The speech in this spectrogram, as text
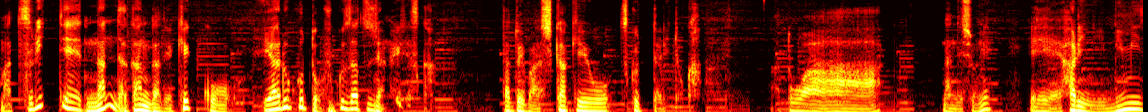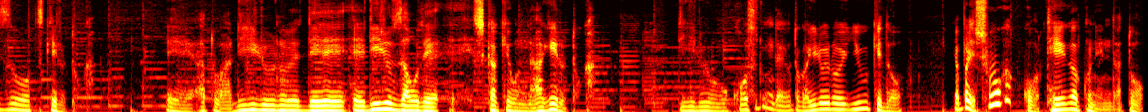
まあ、釣りってなんだかんだで結構やること複雑じゃないですか。例えば仕掛けを作ったりとかあとは何でしょうねえー針にミミズをつけるとか、えーあとはリールでリール竿で仕掛けを投げるとかリールをこうするんだよとかいろいろ言うけどやっぱり小学校低学年だと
